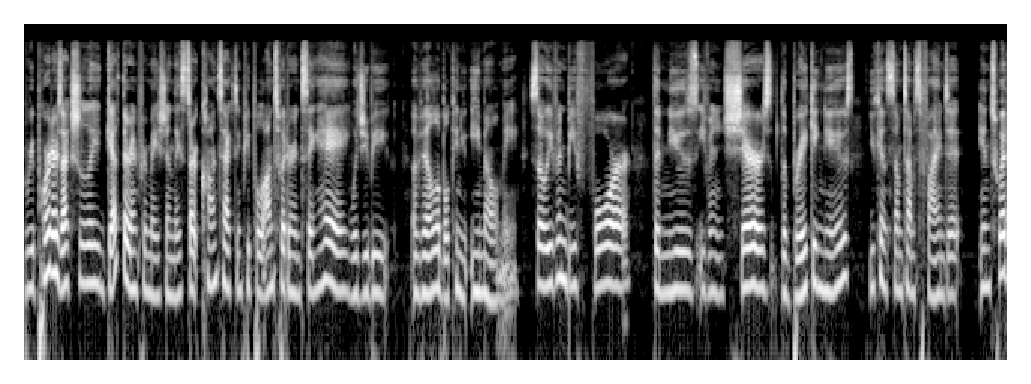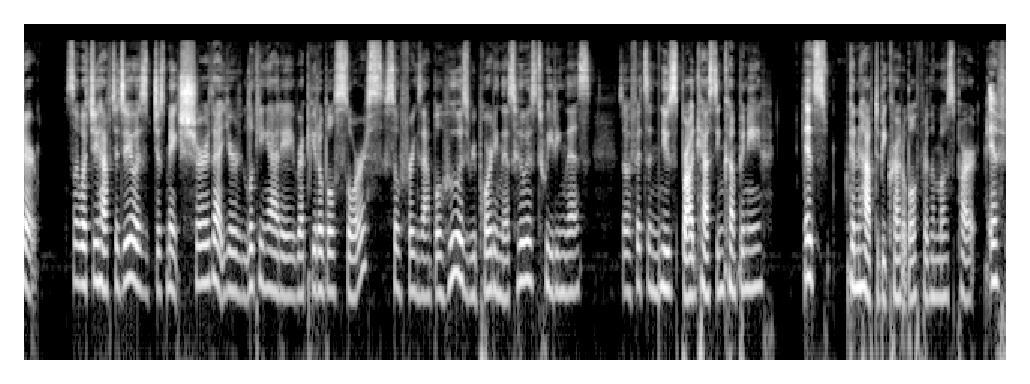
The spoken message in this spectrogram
reporters actually get their information. They start contacting people on Twitter and saying, hey, would you be available? Can you email me? So even before the news even shares the breaking news, you can sometimes find it in Twitter. So, what you have to do is just make sure that you're looking at a reputable source. So, for example, who is reporting this? Who is tweeting this? So, if it's a news broadcasting company, it's going to have to be credible for the most part. If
